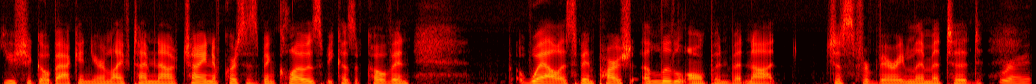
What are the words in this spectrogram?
you should go back in your lifetime. Now, China, of course, has been closed because of COVID. Well, it's been partial, a little open, but not just for very limited Right.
